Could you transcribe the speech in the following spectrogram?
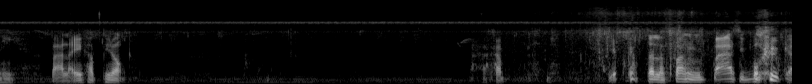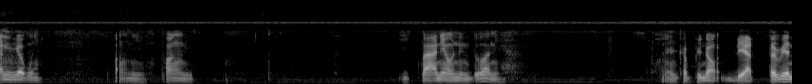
นี่ปลาไหลครับพี่น้องครับเก็บกับแต่ละฟังนี่ปลาสิบคือกันครับผมฟังนี่ฟังนี่อีกปลาแนวหนึ่งตัวนี่นี่ครับพี่น้องแดดตะเวน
